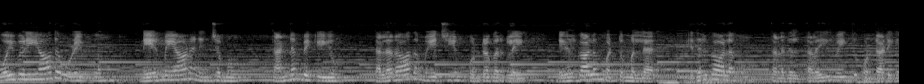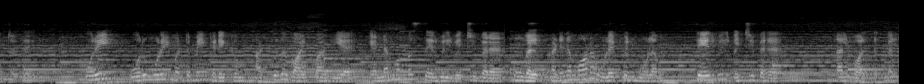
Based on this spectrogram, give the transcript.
ஓய்வெளியாத உழைப்பும் நேர்மையான நெஞ்சமும் தன்னம்பிக்கையும் தளராத முயற்சியும் கொன்றவர்களை நிகழ்காலம் மட்டுமல்ல எதிர்காலமும் தனது தலையில் வைத்து கொண்டாடுகின்றது. ஒரே ஒரு முறை மட்டுமே கிடைக்கும் அற்புத வாய்ப்பாகிய என்எம்எம்எஸ் தேர்வில் வெற்றி பெற உங்கள் கடினமான உழைப்பின் மூலம் தேர்வில் வெற்றி பெற நல்வாழ்த்துக்கள்.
